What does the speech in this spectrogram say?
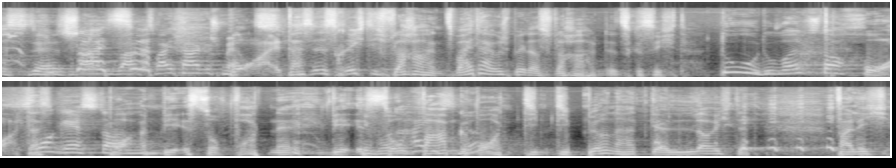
Es, äh, es war, war zwei Tage Schmerz. Boah, das ist richtig flache Hand. Zwei Tage später ist flache Hand ins Gesicht. Du, du wolltest doch Boah, das, vorgestern. Boah, mir ist sofort, ne, mir ist so heiß, warm ne? geworden. Die, die Birne hat geleuchtet. weil ich.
